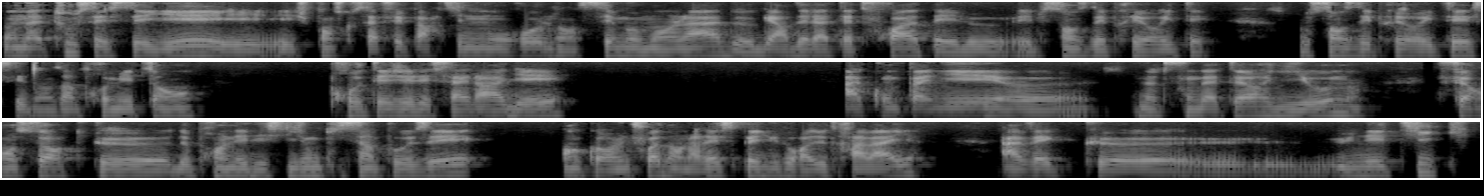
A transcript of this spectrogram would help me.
on a tous essayé et, et, je pense que ça fait partie de mon rôle dans ces moments-là de garder la tête froide et le, et le sens des priorités. Le sens des priorités, c'est dans un premier temps protéger les salariés, accompagner euh, notre fondateur Guillaume, faire en sorte que de prendre les décisions qui s'imposaient, encore une fois dans le respect du droit du travail, avec euh, une éthique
